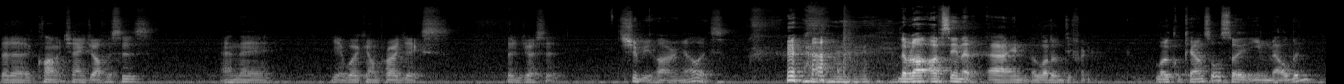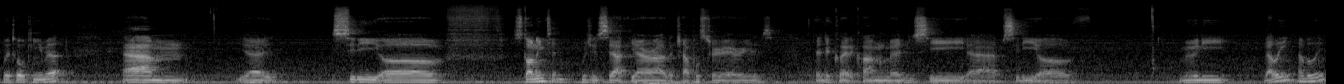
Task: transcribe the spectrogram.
that are climate change officers and they're yeah, working on projects that address it. should be hiring Alex. no, but I've seen that uh, in a lot of different local councils. So in Melbourne, we're talking about, um, you know, city of Stonington, which is South Yarra, the Chapel Street areas. They declared a climate emergency. Uh, city of Moonee Valley, I believe,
